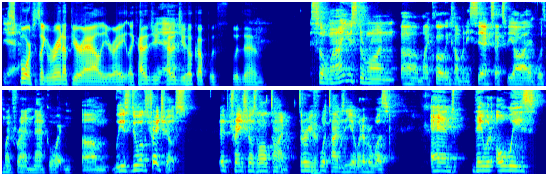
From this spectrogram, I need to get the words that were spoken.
yeah. sports it's like right up your alley right like how did you how did you hook up with with them So when I used to run uh, my clothing company CXXVI with my friend Matt Gordon, um, we used to do all the trade shows, Uh, trade shows all the time, three Yeah. or four times a year, whatever it was, and they would always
